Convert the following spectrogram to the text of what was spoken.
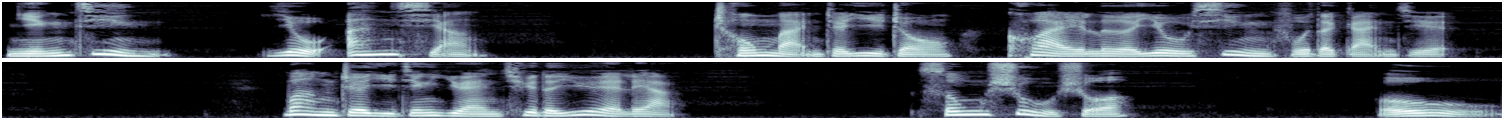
宁静又安详，充满着一种。快乐又幸福的感觉。望着已经远去的月亮，松树说：“哦，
